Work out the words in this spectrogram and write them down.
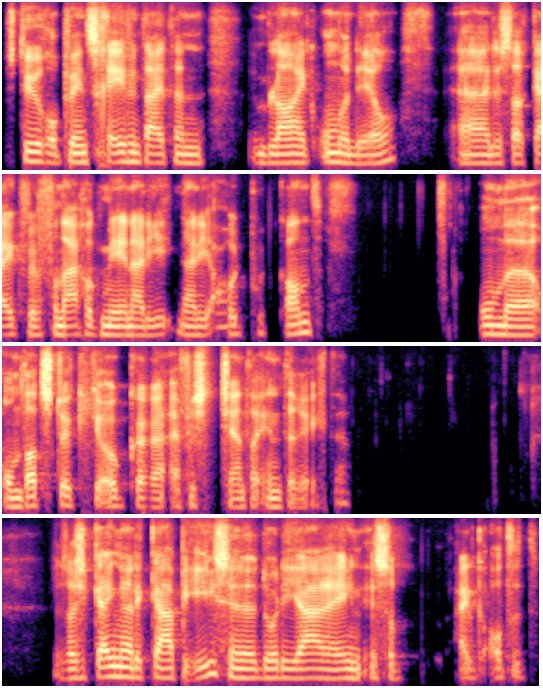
sturen op winstgevendheid een, een belangrijk onderdeel. dus daar kijken we vandaag ook meer naar die, naar die output kant. Om, om dat stukje ook efficiënter in te richten. Dus als je kijkt naar de KPI's, door de jaren heen is dat eigenlijk altijd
